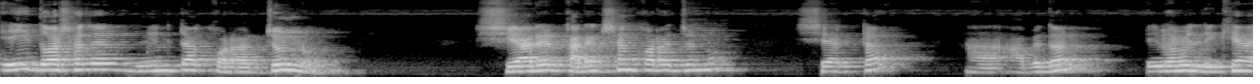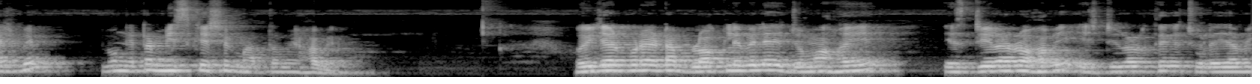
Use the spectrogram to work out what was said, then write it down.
এই দশ হাজার মিলটা করার জন্য শেয়ারের কারেকশান করার জন্য সে একটা আবেদন এইভাবে লিখে আসবে এবং এটা মিসকেসের মাধ্যমে হবে। হয়ে যাওয়ার পরে এটা ব্লক লেভেলে জমা হয়ে এসডিএলআরও হবে। এসডিএলআর থেকে চলে যাবে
